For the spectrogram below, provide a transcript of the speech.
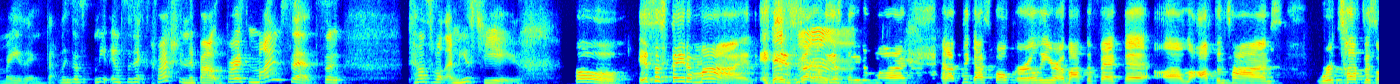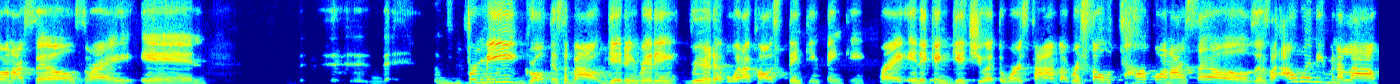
amazing. That leads us into the next question about growth mindset. So tell us what that means to you. Oh, it's a state of mind. It's certainly a state of mind. And I think I spoke earlier about the fact that uh, oftentimes we're toughest on ourselves, right? And for me, growth is about getting rid, of, rid of what I call stinking thinking, right? And it can get you at the worst time. But we're so tough on ourselves. It's like I wouldn't even allow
